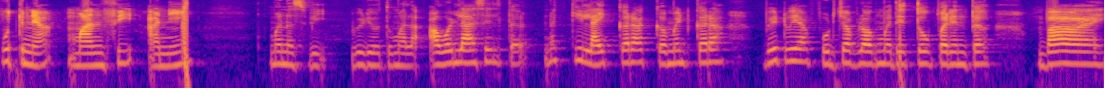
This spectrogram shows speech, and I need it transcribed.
पुतण्या मानसी आणि मनस्वी. व्हिडिओ तुम्हाला आवडला असेल तर नक्की लाईक करा कमेंट करा. भेटूया पुढच्या ब्लॉगमध्ये तोपर्यंत बाय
